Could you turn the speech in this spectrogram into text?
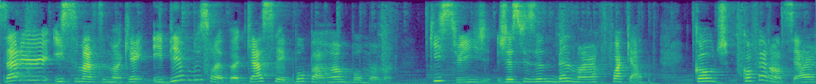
Salut, ici Martine Moquin et bienvenue sur le podcast Les beaux-parents, beaux moments. Qui suis-je? Je suis une belle-mère x4, coach, conférencière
